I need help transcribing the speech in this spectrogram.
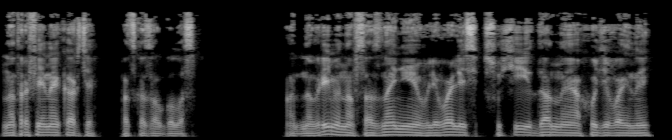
«На трофейной карте», — подсказал голос. Одновременно в сознание вливались сухие данные о ходе войны,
